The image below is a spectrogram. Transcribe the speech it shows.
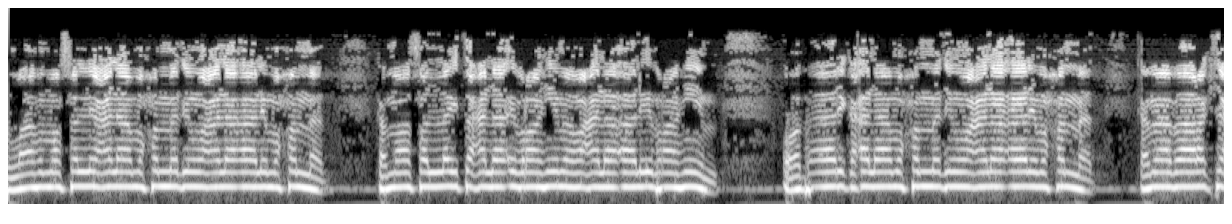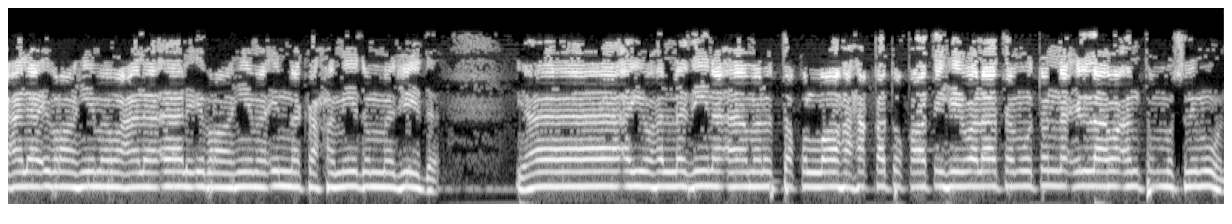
اللهم صل على محمد وعلى آل محمد كما صليت على إبراهيم وعلى آل إبراهيم وبارك على محمد وعلى آل محمد كما باركت على إبراهيم وعلى آل إبراهيم إنك حميد مجيد. يا أيها الذين آمنوا اتقوا الله حق تقاته ولا تموتن إلا وأنتم مسلمون.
